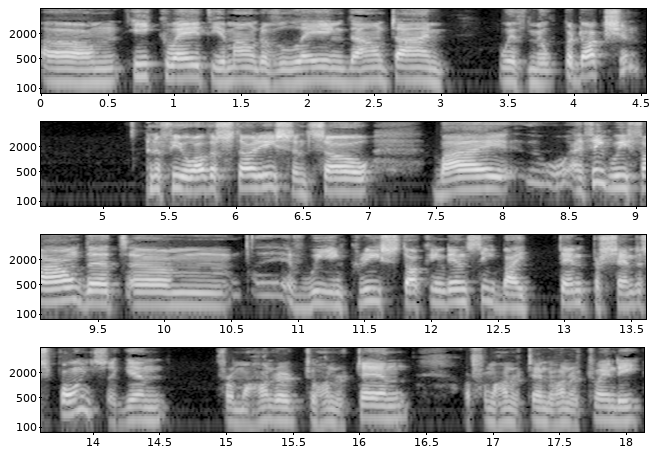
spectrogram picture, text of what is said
um, equate the amount of laying down time with milk production, and a few other studies. And so, by I think we found that um, if we increase stocking density by 10 percentage points, again from 100 to 110, or from 110 to 120,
